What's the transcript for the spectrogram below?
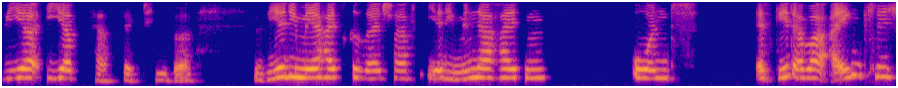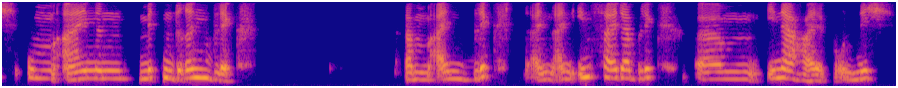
Wir-Ihr-Perspektive wir die Mehrheitsgesellschaft, ihr die Minderheiten. Und es geht aber eigentlich um einen Mittendrin-Blick. Ähm, einen Blick, ein, ein Insider-Blick ähm, innerhalb und nicht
